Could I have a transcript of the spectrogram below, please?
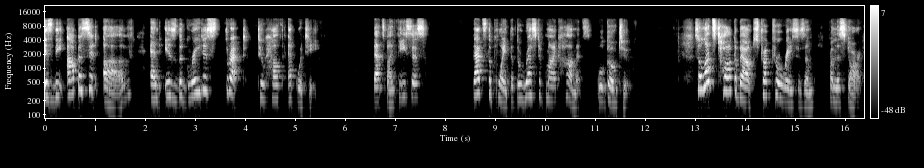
is the opposite of and is the greatest threat to health equity. That's my thesis. That's the point that the rest of my comments will go to. So let's talk about structural racism from the start.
